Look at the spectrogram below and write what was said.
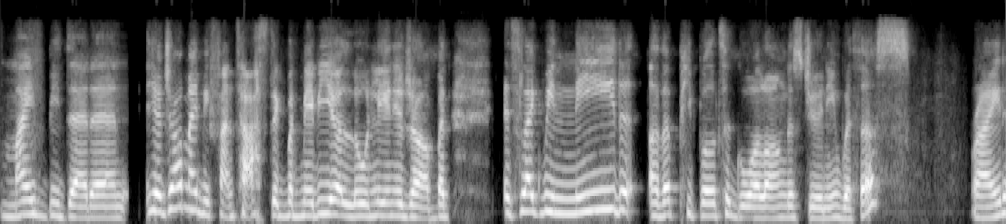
might be dead end. Your job might be fantastic, but maybe you're lonely in your job. But it's like we need other people to go along this journey with us, right?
